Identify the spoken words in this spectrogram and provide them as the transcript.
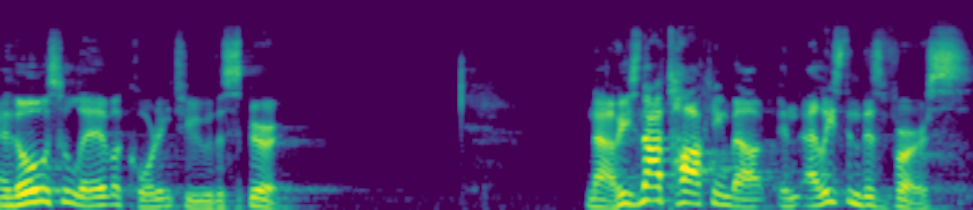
and those who live according to the spirit. Now, he's not talking about, in, at least in this verse,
